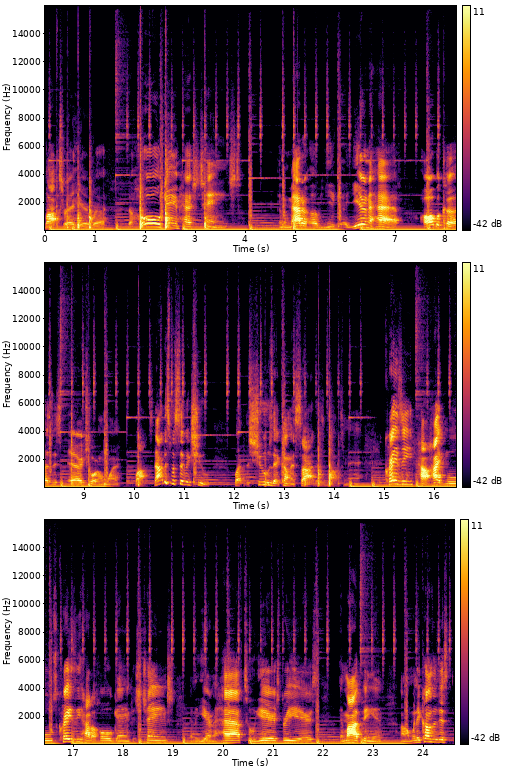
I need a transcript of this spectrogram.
box right here bruh. The whole game has changed in a matter of a year and a half all because this air jordan 1 box. Not the specific shoe but the shoes that come inside this box man Crazy how hype moves, crazy how the whole game has changed in a year and a half, two years, three years, in my opinion. Um, when it comes to just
